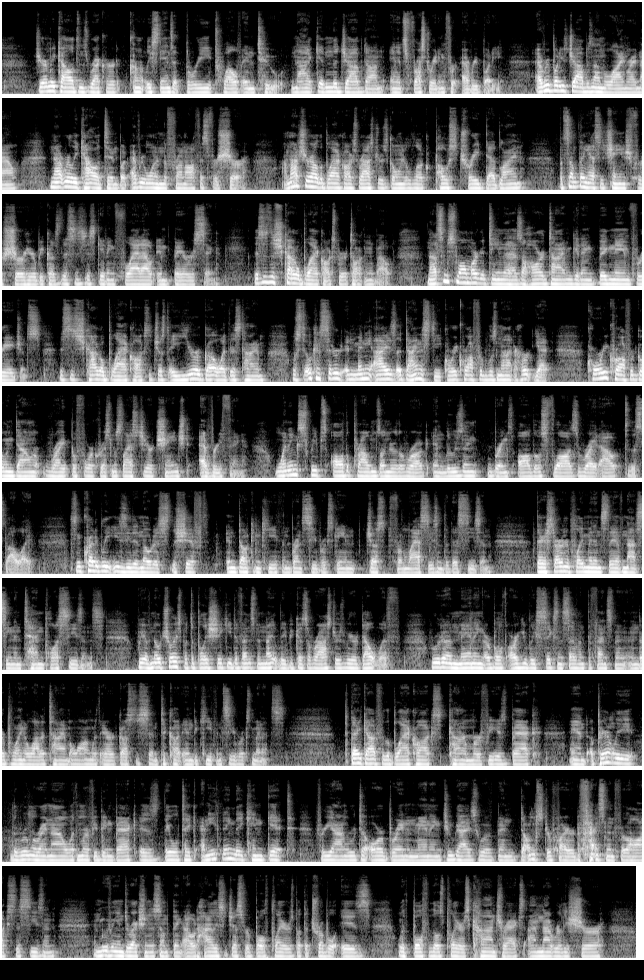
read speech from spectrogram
Jeremy Colliton's record currently stands at 3 12 and 2, not getting the job done, and it's frustrating for everybody. Everybody's job is on the line right now. Not really Colliton, but everyone in the front office for sure. I'm not sure how the Blackhawks roster is going to look post trade deadline, but something has to change for sure here because this is just getting flat out embarrassing. This is the Chicago Blackhawks we were talking about. Not some small market team that has a hard time getting big name free agents. This is Chicago Blackhawks that just a year ago at this time was still considered in many eyes a dynasty. Corey Crawford was not hurt yet. Corey Crawford going down right before Christmas last year changed everything. Winning sweeps all the problems under the rug, and losing brings all those flaws right out to the spotlight. It's incredibly easy to notice the shift in Duncan Keith and Brent Seabrook's game just from last season to this season. They're starting to play minutes they have not seen in 10 plus seasons. We have no choice but to play shaky defensemen nightly because of rosters we are dealt with. Rutta and Manning are both arguably sixth and seventh defensemen, and they're playing a lot of time along with Erik Gustafsson to cut into Keith and Seabrook's minutes. Thank God for the Blackhawks. Connor Murphy is back, and apparently the rumor right now with Murphy being back is they will take anything they can get for Jan Rutta or Brandon Manning, two guys who have been dumpster fire defensemen for the Hawks this season. And moving in direction is something I would highly suggest for both players, but the trouble is with both of those players' contracts, I'm not really sure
